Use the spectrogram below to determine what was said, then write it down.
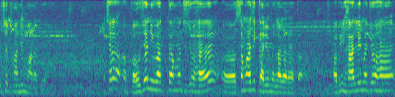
उसे थाने मारा गया अच्छा बहुजन युवकता मंच जो है सामाजिक कार्यों में लगा रहता है। अभी हाल ही में जो है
